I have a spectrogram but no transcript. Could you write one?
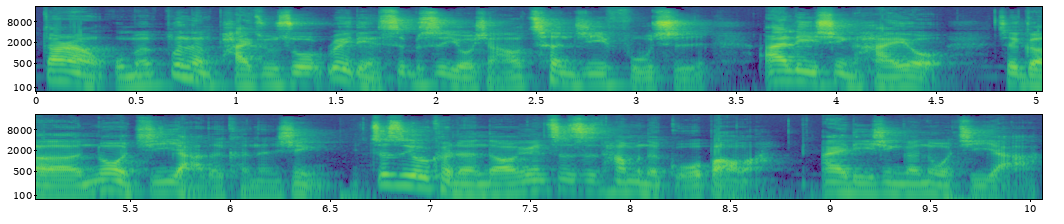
当然，我们不能排除说瑞典是不是有想要趁机扶持爱立信还有这个诺基亚的可能性，这是有可能的哦，因为这是他们的国宝嘛。爱立信跟诺基亚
